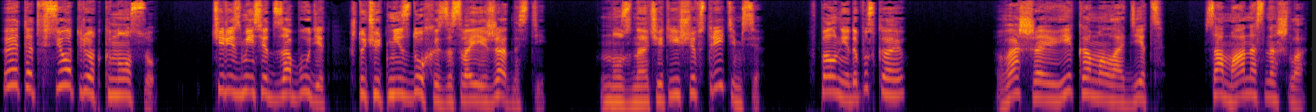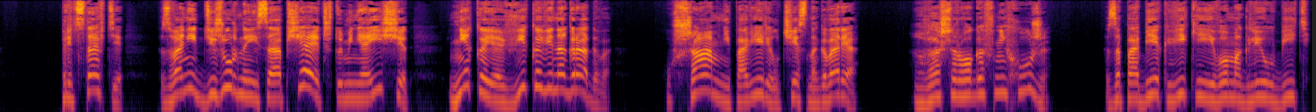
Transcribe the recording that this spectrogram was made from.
Этот все трет к носу. Через месяц забудет, что чуть не сдох из-за своей жадности. Ну, значит, еще встретимся. Вполне допускаю. Ваша Вика молодец. Сама нас нашла. Представьте, звонит дежурный и сообщает, что меня ищет Некая Вика Виноградова. Ушам не поверил, честно говоря. Ваш Рогов не хуже. За побег Вики его могли убить.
